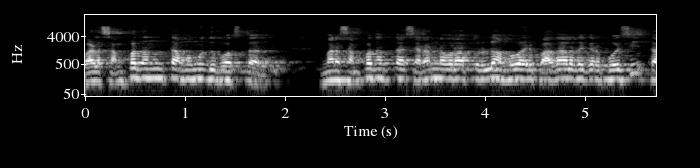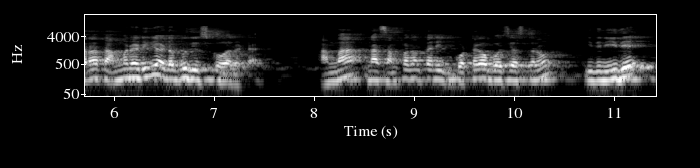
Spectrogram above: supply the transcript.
వాళ్ళ సంపదంతా అమ్మ ముందు పోస్తారు. మన సంపదంతా శరన్నవరాత్రుల్లో అమ్మవారి పాదాల దగ్గర పోసి తర్వాత అమ్మని అడిగి ఆ డబ్బు తీసుకోవాలట. అమ్మ నా సంపదంతా నీకు గుట్టగా పోసేస్తాను. ఇది నీదే.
